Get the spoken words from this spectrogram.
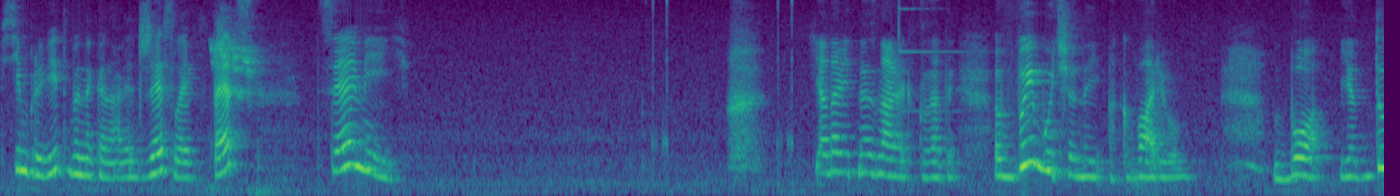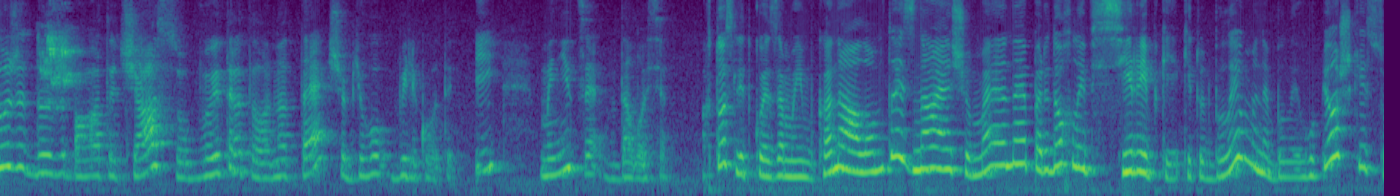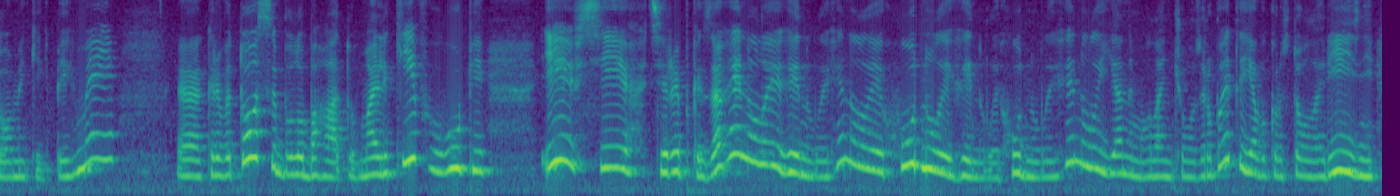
Всім привіт! Ви на каналі Jess Life Pets. Це мій. Я навіть не знаю, як сказати, вимучений акваріум. Бо я дуже-дуже багато часу витратила на те, щоб його вилікувати. І мені це вдалося. Хто слідкує за моїм каналом, той знає, що в мене передохли всі рибки, які тут були. У мене були гупьошки, соміки, пігмеї, е, креветоси, було багато мальків, в гупі. І всі ці рибки загинули, гинули, гинули, худнули, гинули, худнули, гинули. Я не могла нічого зробити. Я використовувала різні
